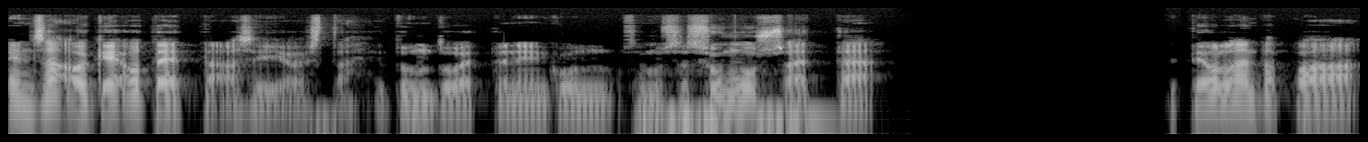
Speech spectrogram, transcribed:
en saa oikein otetta asioista. Ja tuntuu, että niin kuin semmoisessa sumussa, että, että jollain tapaa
